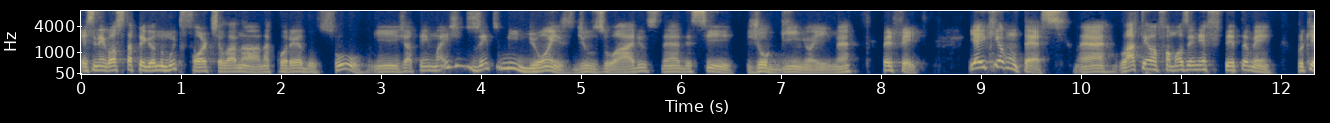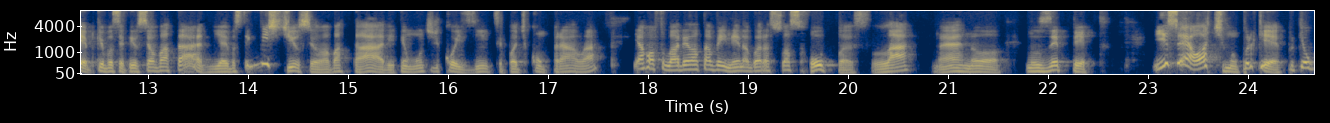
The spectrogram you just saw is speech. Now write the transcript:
Esse negócio está pegando muito forte lá na, na, Coreia do Sul, e já tem mais de 200 milhões de usuários, né, desse joguinho aí, né? Perfeito. E aí o que acontece? Né? Lá tem a famosa NFT também. Por quê? Porque você tem o seu avatar, e aí você tem que vestir o seu avatar, e tem um monte de coisinha que você pode comprar lá. E a Ralph Lauren está vendendo agora suas roupas lá né, no, no Zepeto. Isso é ótimo, por quê? Porque o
